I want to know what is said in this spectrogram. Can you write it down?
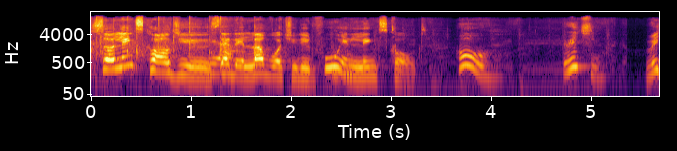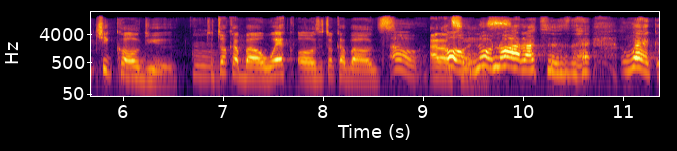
So Lynx called you, Yeah. said they love what you did. Who in Lynx called? Who? Richie. Richie called you to talk about work or to talk about Hmm. Oh, other oh no, no things. Work.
